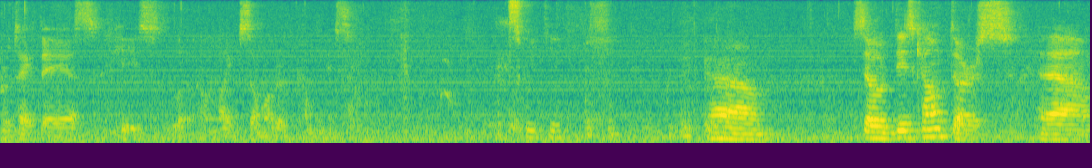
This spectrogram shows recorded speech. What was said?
protect the AES keys, lo- unlike some other companies. Squeaky. Um, so these counters um,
